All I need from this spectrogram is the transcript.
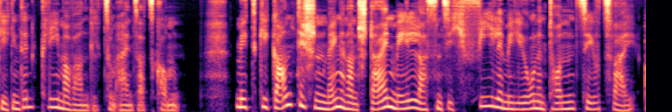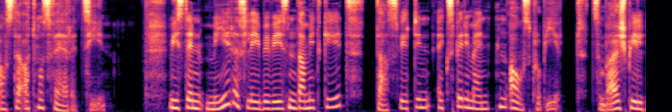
gegen den Klimawandel zum Einsatz kommen. Mit gigantischen Mengen an Steinmehl lassen sich viele Millionen Tonnen CO2 aus der Atmosphäre ziehen. Wie es den Meereslebewesen damit geht, das wird in Experimenten ausprobiert, zum Beispiel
